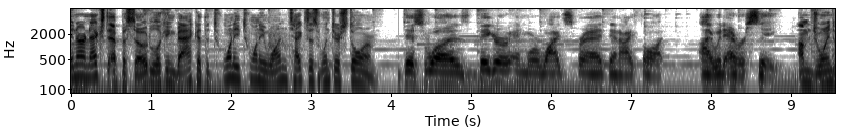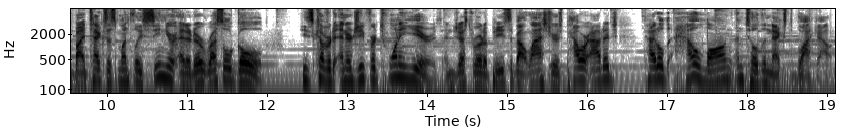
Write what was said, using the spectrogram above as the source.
In our next episode, looking back at the 2021 Texas winter storm. This was bigger and more widespread than I thought I would ever see. I'm joined by Texas Monthly senior editor Russell Gold. He's covered energy for 20 years and just wrote a piece about last year's power outage titled How Long Until the Next Blackout.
